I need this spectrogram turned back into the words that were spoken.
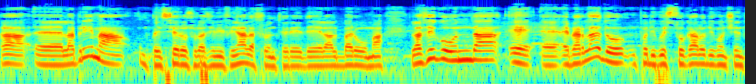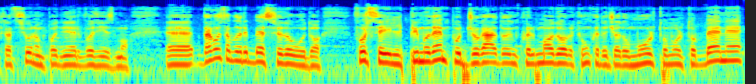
Allora, eh, la prima, un pensiero sulla semifinale, affronterete l'Alba Roma. La seconda è, eh, hai parlato un po' di questo calo di concentrazione, un po' di nervosismo. Eh, da cosa potrebbe essere dovuto? Forse il primo tempo giocato in quel modo, perché comunque avete giocato molto molto bene,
